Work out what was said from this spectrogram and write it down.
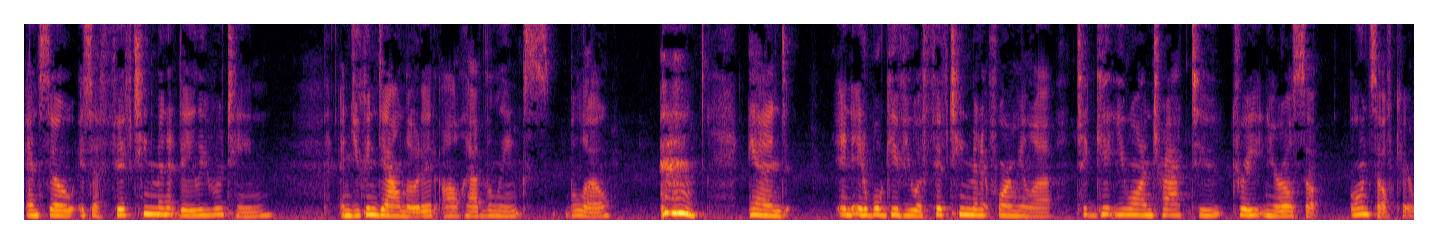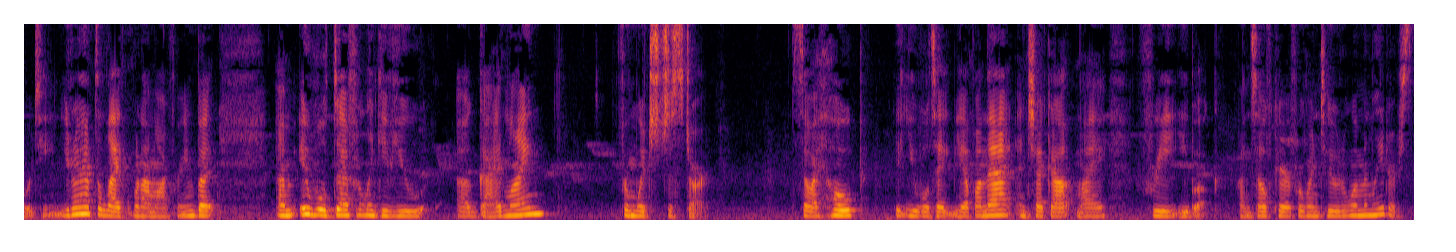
And so it's a 15 minute daily routine, and you can download it. I'll have the links below, and and it will give you a 15 minute formula to get you on track to creating your own self care routine. You don't have to like what I'm offering, but um, it will definitely give you a guideline from which to start. So I hope that you will take me up on that and check out my free ebook on self care for intuitive women leaders.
